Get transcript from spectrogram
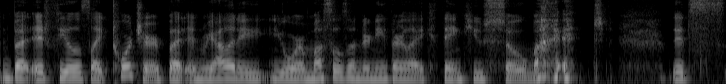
but it feels like torture. But in reality, your muscles underneath are like, thank you so much. it's,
